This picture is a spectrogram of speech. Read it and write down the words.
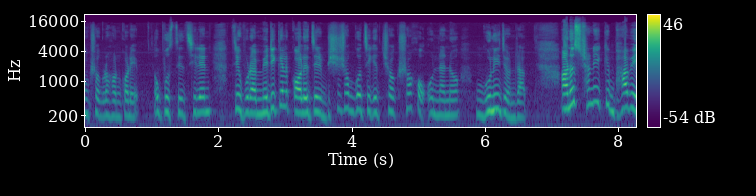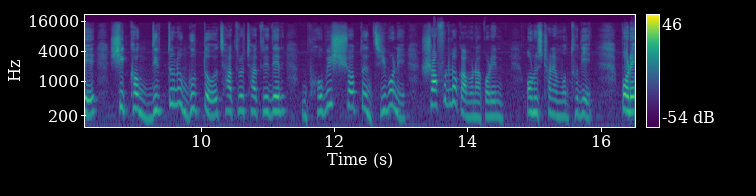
অংশগ্রহণ করে। উপস্থিত ছিলেন ত্রিপুরা মেডিকেল কলেজের বিশেষজ্ঞ চিকিৎসক সহ অন্যান্য গুণীজনরা। আনুষ্ঠানিকভাবে শিক্ষক দীপ্তনু গুপ্ত ছাত্রছাত্রীদের ভবিষ্যৎ জীবনে সাফল্য কামনা করেন অনুষ্ঠানের মধ্য দিয়ে। পরে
